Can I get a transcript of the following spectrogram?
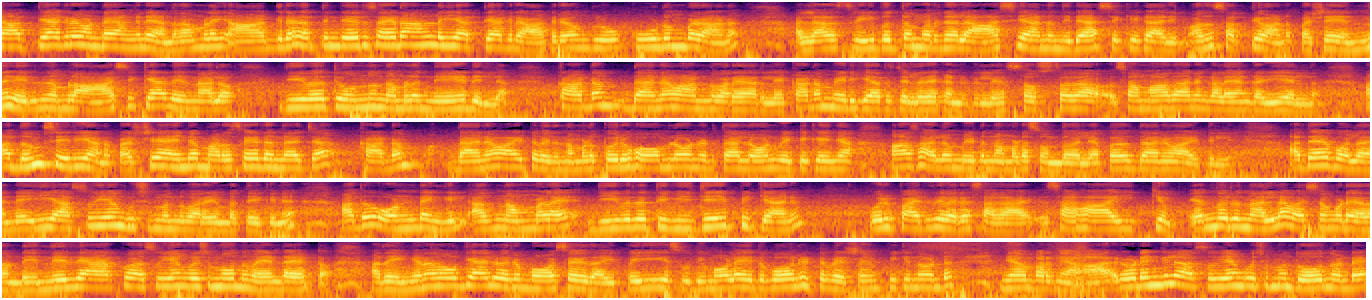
അത്യാഗ്രഹം ഉണ്ടെങ്കിൽ അങ്ങനെയാണ്. നമ്മൾ ഈ ആഗ്രഹത്തിന്റെ ഒരു സൈഡാണല്ലോ ഈ അത്യാഗ്രഹം. ആഗ്രഹം ഗ്രൂ- കൂടുമ്പോഴാണ് അല്ലാതെ സ്ത്രീബുദ്ധം പറഞ്ഞ പോലെ ആശയാണ് നിരാശയ്ക്ക് കാര്യം. അത് സത്യമാണ്. പക്ഷേ എന്ന് കരുതി നമ്മൾ ആശിക്കാതിരുന്നാലോ ജീവിതത്തിൽ ഒന്നും നമ്മൾ നേടില്ല. കടം ധനമാണെന്ന് പറയാറില്ലേ? കടം മേടിക്കാത്ത ചിലരെ കണ്ടിട്ടില്ലേ? സ്വസ്ഥത സമാധാനം കളയാൻ കഴിയല്ലെന്ന് അതും ശരിയാണ്. പക്ഷേ അതിന്റെ മറുസൈഡ് എന്താ വെച്ചാൽ കടം ധനമായിട്ട് വരും. നമ്മളിപ്പോൾ ഒരു ഹോം ലോൺ എടുത്താൽ ലോൺ വീട്ടിക്കഴിഞ്ഞാൽ ആ സ്ഥലവും വീടും നമ്മുടെ സ്വന്തമല്ലേ? അപ്പോൾ ധനമായിട്ടില്ലേ? അതേപോലെ തന്നെ ഈ അസൂയം കുശുമെന്ന് പറയുമ്പോഴത്തേക്കിന് അത് ഉണ്ടെങ്കിൽ അത് നമ്മളെ ജീവിതത്തിൽ വിജയിപ്പിക്കാനും ഒരു പരിധിവരെ സഹായി സഹായിക്കും എന്നൊരു നല്ല വശം കൂടെ അതുണ്ട്. എന്നിട്ട് ആർക്കും അസൂയം കുശുമൊന്നും വേണ്ട കേട്ടോ. അത് എങ്ങനെ നോക്കിയാലും ഒരു മോശം ഇതായി ഇപ്പം ഈ സുതിമോളെ ഇതുപോലെ ഇട്ട് വിഷമിപ്പിക്കുന്നതുകൊണ്ട് ഞാൻ പറഞ്ഞ ആരോടെങ്കിലും അസൂയം കുശുമ്പം തോന്നുന്നുണ്ട്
